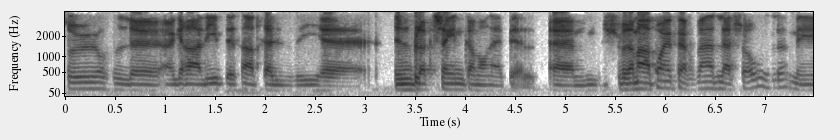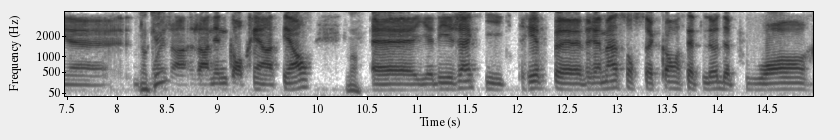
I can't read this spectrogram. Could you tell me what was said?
sur le, un grand livre décentralisé, une blockchain comme on appelle. je suis vraiment pas un fervent de la chose, mais moi, j'en, ai une compréhension. Euh, il y a des gens qui, qui tripent euh, vraiment sur ce concept-là de pouvoir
